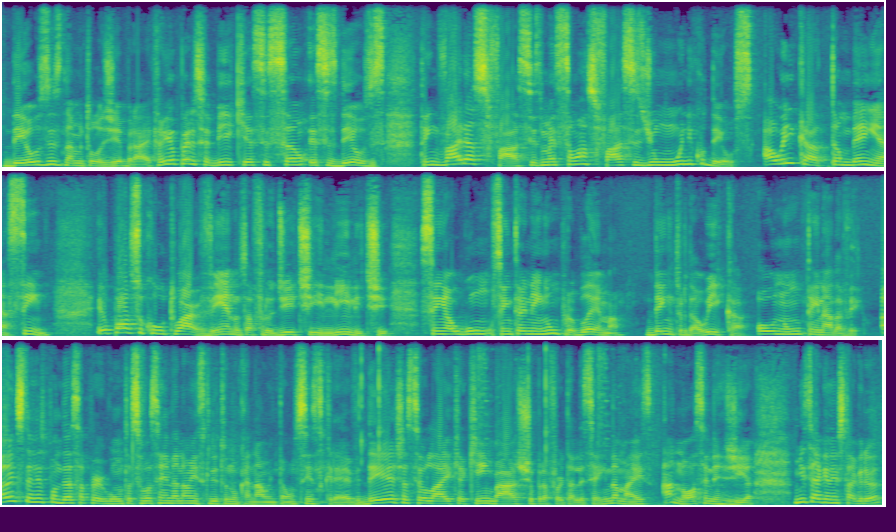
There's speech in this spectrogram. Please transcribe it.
deuses na mitologia hebraica e eu percebi que esses, são, esses deuses têm várias faces, mas são as faces de um único deus. A Wicca também é assim? Eu posso cultuar Vênus, Afrodite e Lilith sem, algum, sem ter nenhum problema? Dentro da Wicca ou não tem nada a ver? Antes de responder essa pergunta, se você ainda não é inscrito no canal, então se inscreve, deixa seu like aqui embaixo para fortalecer ainda mais a nossa energia. Me segue no Instagram,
